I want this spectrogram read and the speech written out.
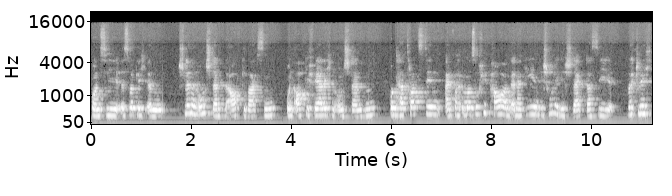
und sie ist wirklich in schlimmen Umständen aufgewachsen und auch gefährlichen Umständen und hat trotzdem einfach immer so viel Power und Energie in die Schule gesteckt, dass sie wirklich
